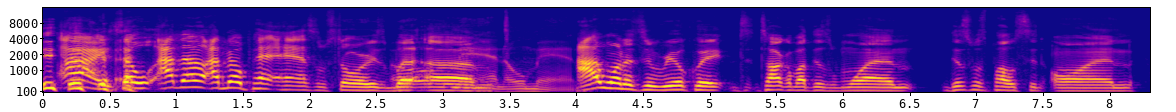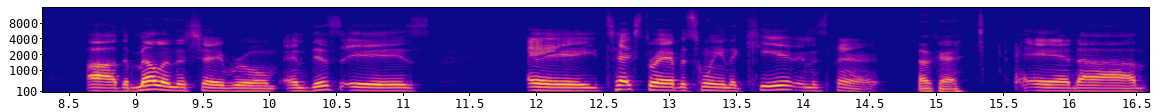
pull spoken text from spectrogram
All right, so I know I know Pat has some stories, but oh um, man, oh man. I wanted to real quick t- talk about this one. This was posted on uh, the Melanin Shade Room, and this is a text thread between a kid and his parent. okay. And um,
